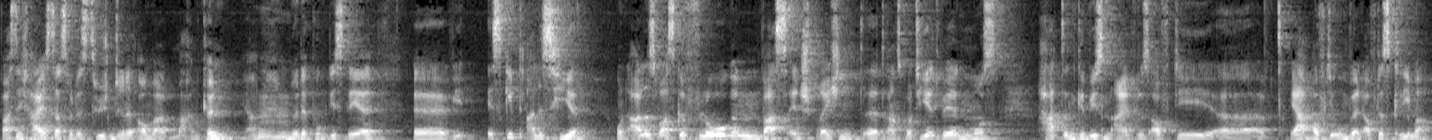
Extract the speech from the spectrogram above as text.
Was nicht heißt, dass wir das zwischendrin auch mal machen können. Ja? Mhm. Nur der Punkt ist der, äh, wie, es gibt alles hier. Und alles, was geflogen, was entsprechend äh, transportiert werden muss, hat einen gewissen Einfluss auf die, äh, ja, auf die Umwelt, auf das Klima.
